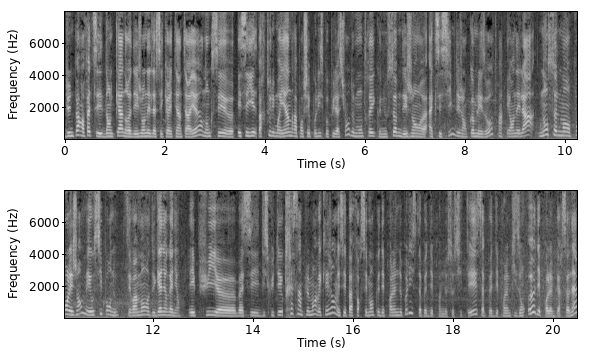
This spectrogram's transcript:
D'une part, en fait, c'est dans le cadre des journées de la sécurité intérieure. Donc, c'est euh, essayer par tous les moyens de rapprocher police-population, de montrer que nous sommes des gens euh, accessibles, des gens comme les autres. Et on est là non seulement pour les gens, mais aussi pour nous. C'est vraiment de gagnant-gagnant. Et puis, euh, bah, c'est discuter très simplement avec les gens, mais c'est pas forcément que des problèmes de police. Ça peut être des problèmes de société, ça peut être des problèmes qu'ils ont eux, des problèmes personnels.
